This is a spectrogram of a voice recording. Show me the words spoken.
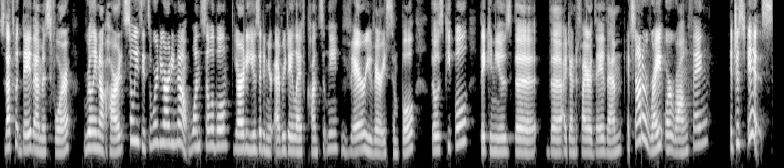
So that's what they, them is for. Really not hard. It's so easy. It's a word you already know. One syllable. You already use it in your everyday life constantly. Very, very simple. Those people, they can use the the identifier they, them. It's not a right or wrong thing. It just is.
